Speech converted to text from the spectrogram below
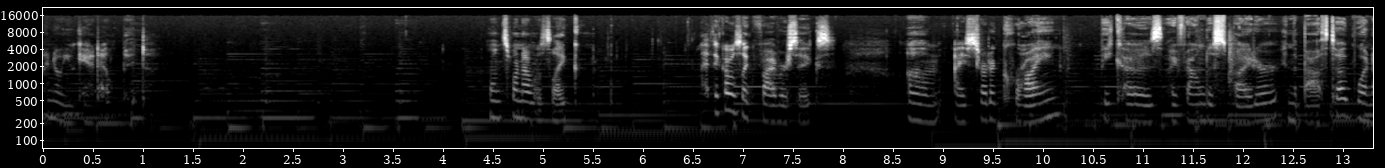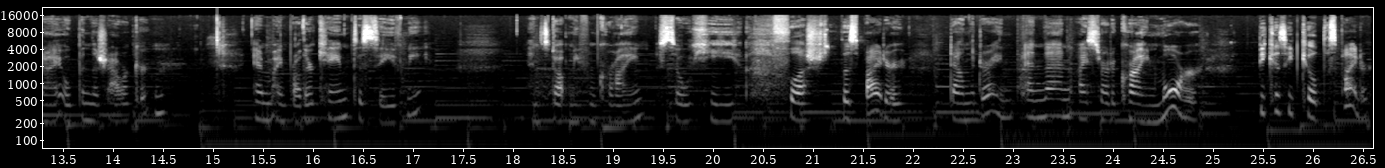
I know you can't help it. Once when I was like, I think I was like five or six, um, I started crying because I found a spider in the bathtub when I opened the shower curtain. And my brother came to save me and stop me from crying. So he flushed the spider down the drain. And then I started crying more because he'd killed the spider.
